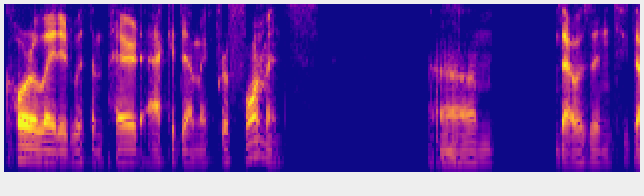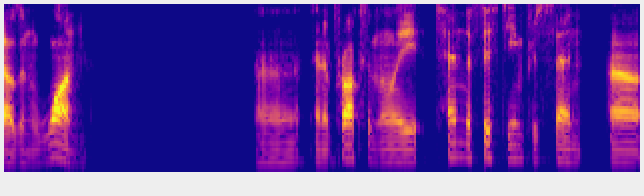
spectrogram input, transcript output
correlated with impaired academic performance. Um, that was in 2001 uh, and approximately 10 to 15 percent uh,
